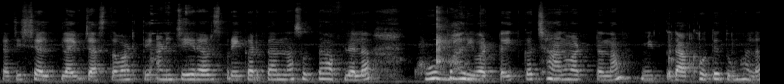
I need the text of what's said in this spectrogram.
त्याची शेल्फ लाईफ जास्त वाढते आणि चेहऱ्यावर स्प्रे करताना सुद्धा आपल्याला खूप भारी वाटतं. इतकं छान वाटतं ना. मी दाखवते तुम्हाला.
